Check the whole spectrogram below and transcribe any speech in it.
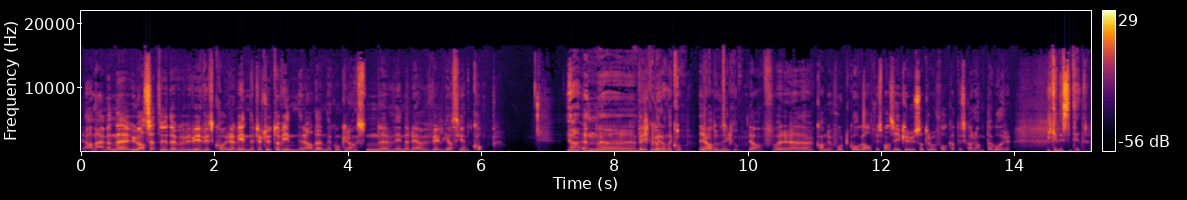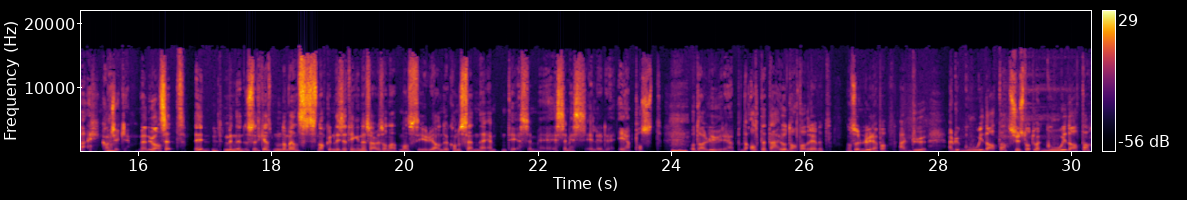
Ja, nei, men eh, uansett, hvis en vinner til slutt, og vinner av denne konkurransen eh, vinner det, velger jeg å si en kopp. Ja, en uh, velkommerende kopp. Ja. Vinyl-kopp. Ja, for det det kan jo fort gå galt hvis man sier cruise, og tror folk at de skal langt av gårde. Ikke disse tider. Nei, kanskje ikke. Men uansett. eh, Men så når man snakker om disse tingene, så er det sånn at man sier ja, du kan sende enten til SMS eller e-post. Og da lurer jeg på Alt dette er jo datadrevet. Og så lurer jeg på, er du, er du god i data? Syns du at du er god i data?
